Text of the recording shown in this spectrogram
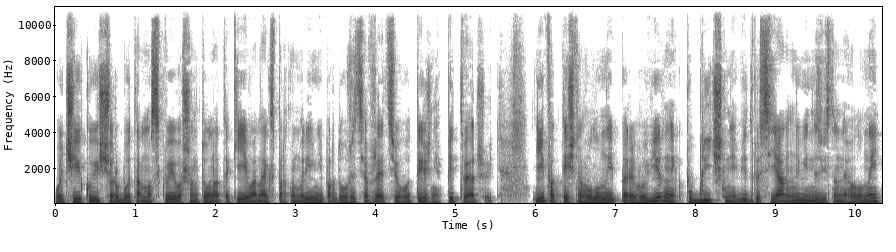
очікують, що робота Москви, Вашингтона та Києва на експертному рівні продовжиться вже цього тижня. Підтверджують. І фактично головний переговірник публічний від росіян, ну він, звісно, не головний,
